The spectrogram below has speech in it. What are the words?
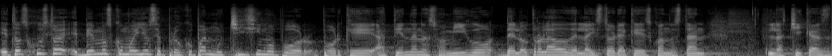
Entonces justo eh, vemos cómo ellos se preocupan muchísimo por porque atiendan a su amigo. Del otro lado de la historia que es cuando están las chicas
